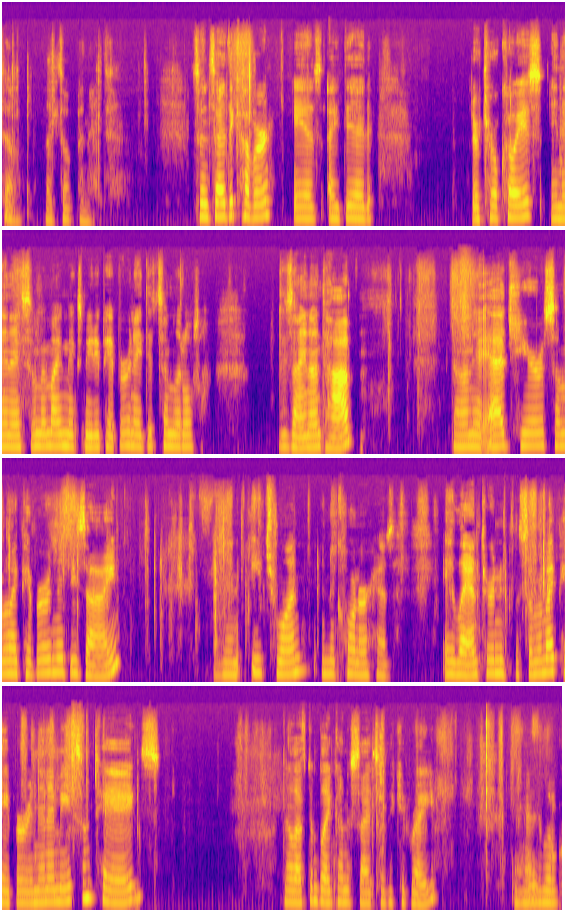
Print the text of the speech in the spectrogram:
So let's open it. So inside the cover is I did their turquoise and then I some of my mixed media paper and I did some little design on top. Down the edge here some of my paper and the design. And then each one in the corner has a lantern with some of my paper, and then I made some tags. And I left them blank on the side so they could write. And had little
